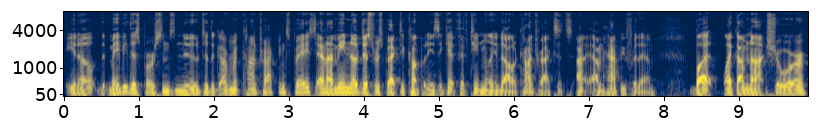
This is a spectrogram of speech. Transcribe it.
you know, that maybe this person's new to the government contracting space. And I mean, no disrespect to companies that get $15 million contracts. It's, I, I'm happy for them. But like, I'm not sure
